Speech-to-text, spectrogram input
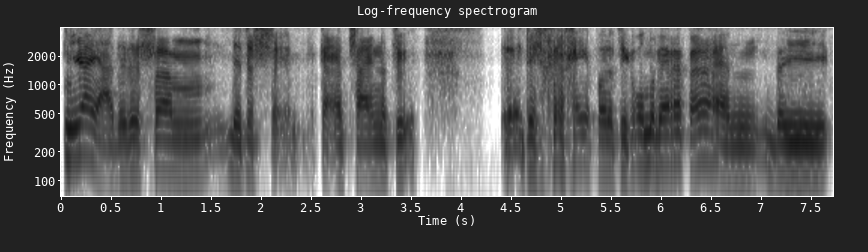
Ja, ja, dit is, um, dit is kijk, het zijn natuurlijk, het is een geopolitiek onderwerp. Hè, en die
